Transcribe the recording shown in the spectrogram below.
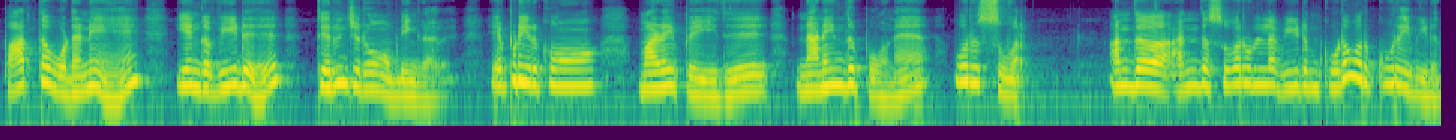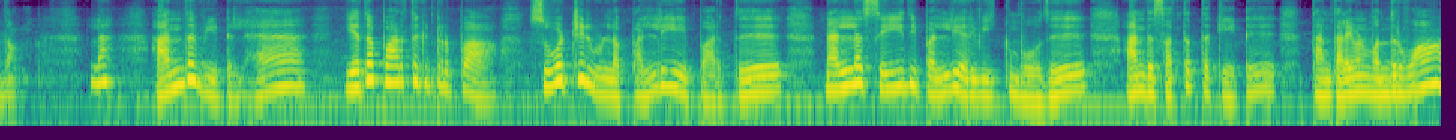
பார்த்த உடனே எங்கள் வீடு தெரிஞ்சிடும் அப்படிங்கிறாரு. எப்படி இருக்கும்? மழை பெய்து நனைந்து போன ஒரு சுவர். அந்த அந்த சுவர் உள்ள வீடும் கூட ஒரு கூரை வீடு தான் இல்லை அந்த வீட்டில் எதை பார்த்துக்கிட்டு இருப்பா? சுவற்றில் உள்ள பள்ளியை பார்த்து நல்ல செய்தி பள்ளி அறிவிக்கும்போது அந்த சத்தத்தை கேட்டு தன் தலைவன் வந்துடுவான்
